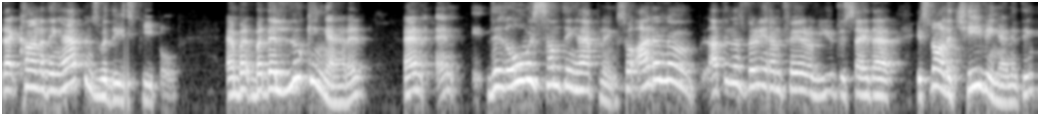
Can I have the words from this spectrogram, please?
That kind of thing happens with these people. And but but they're looking at it and and there's always something happening so i don't know i think that's very unfair of you to say that it's not achieving anything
